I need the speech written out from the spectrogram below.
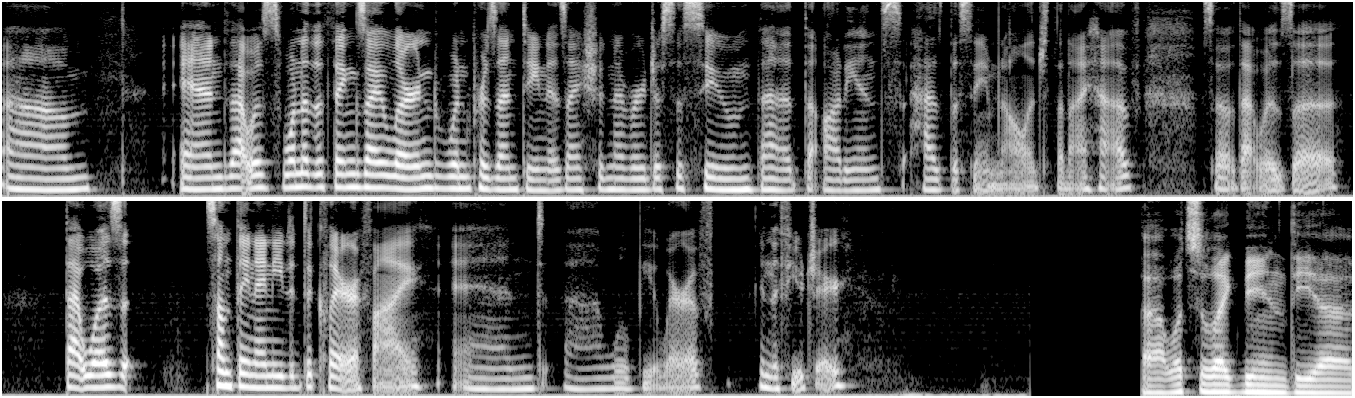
Um, and that was one of the things I learned when presenting is I should never just assume that the audience has the same knowledge that I have. So that was uh, that was something I needed to clarify and uh, will be aware of in the future. Uh, what's it like being the uh,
